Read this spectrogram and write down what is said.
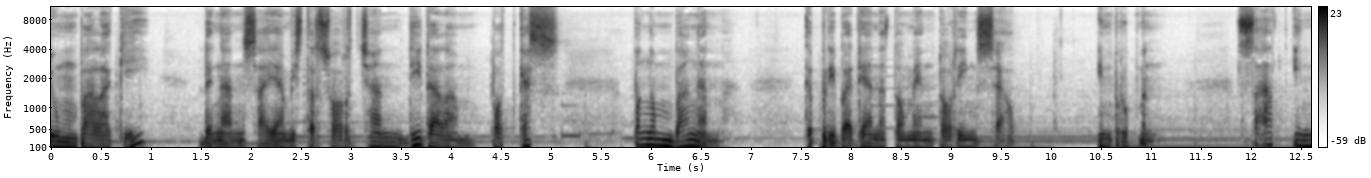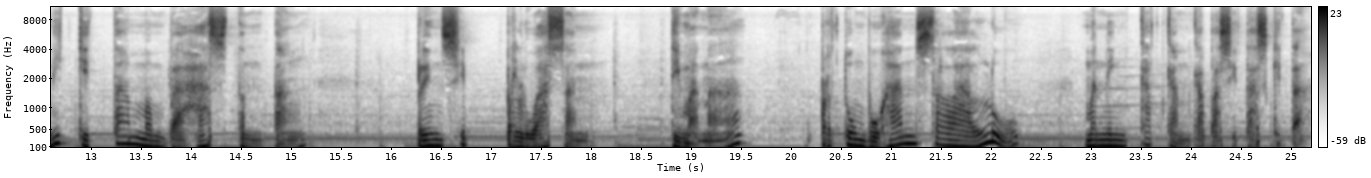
Jumpa lagi dengan saya Mr. Sorchan di dalam podcast pengembangan kepribadian atau mentoring self improvement. Saat ini kita membahas tentang prinsip perluasan di mana pertumbuhan selalu meningkatkan kapasitas kita.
